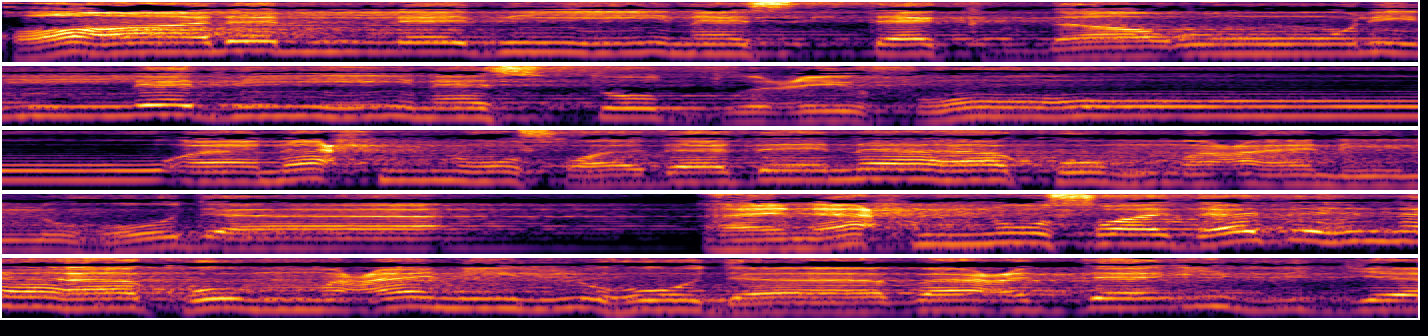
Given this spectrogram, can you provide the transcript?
قال الذين استكبروا للذين استضعفوا أنحن صددناكم عن الهدى؟ أنحن صددناكم عن الهدى بعد إذ جاءكم؟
